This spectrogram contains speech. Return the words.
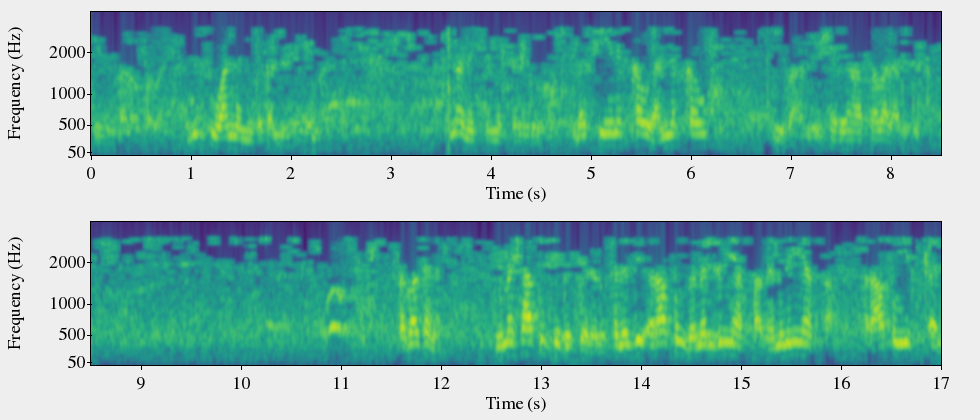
የሚባለው አባባል ልብሱ ዋና የሚጠቀልል ነገር እና ነጭ ምርት ነገር መሲ የነካው ያልነካው ይባል የሸሪዓ አባባል አይደለም። ሰባተነ የመሻጥስ የገደለ ነው። ስለዚህ ራሱን በመርዝም ያፋ በምንም ያፋ ራሱን ይስቀል።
